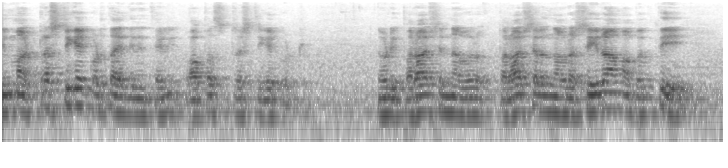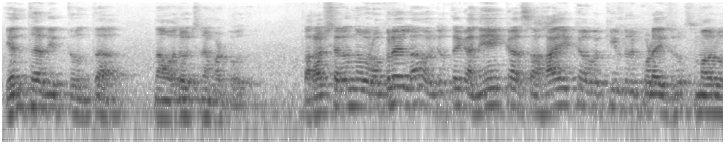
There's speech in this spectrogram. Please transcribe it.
ನಿಮ್ಮ ಟ್ರಸ್ಟಿಗೆ ಕೊಡ್ತಾ ಇದ್ದೀನಿ ಅಂತ ಹೇಳಿ ವಾಪಸ್ ಟ್ರಸ್ಟಿಗೆ ಕೊಟ್ಟರು ನೋಡಿ ಪರಾಶರನ್ನವರು ಪರಾಶರನ್ನವರ ಶ್ರೀರಾಮ ಭಕ್ತಿ ಎಂಥದಿತ್ತು ಅಂತ ನಾವು ಆಲೋಚನೆ ಮಾಡ್ಬೋದು. ಪರಾಶರನ್ ಅವರೊಬ್ಬರೇ ಇಲ್ಲ ಅವ್ರ ಜೊತೆಗೆ ಅನೇಕ ಸಹಾಯಕ ವಕೀಲರು ಕೂಡ ಇದ್ರು. ಸುಮಾರು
